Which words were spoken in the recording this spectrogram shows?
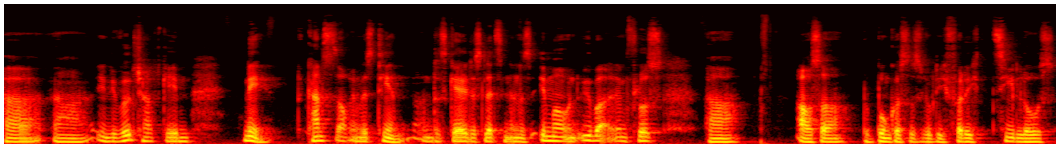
äh, äh, in die Wirtschaft geben. Nee, du kannst es auch investieren. Und das Geld ist letzten Endes immer und überall im Fluss, äh, außer du bunkerst es wirklich völlig ziellos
